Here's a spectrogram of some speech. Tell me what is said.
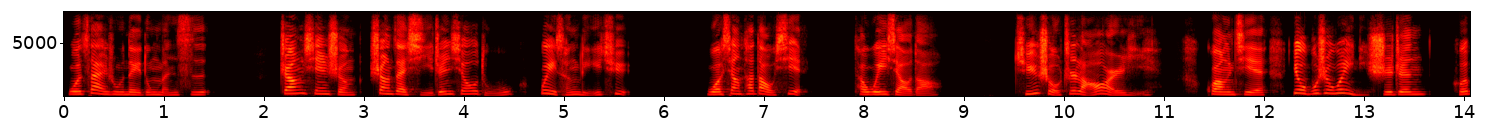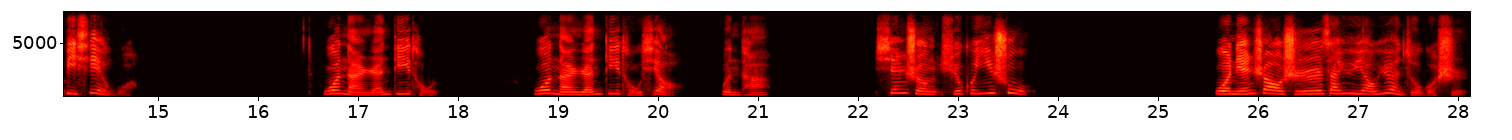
我再入内东门司，张先生尚在洗针消毒，未曾离去。我向他道谢，他微笑道：“举手之劳而已。”况且又不是为你施针，何必谢我？我赧然低头，我赧然低头笑，问他：“先生学过医术？”我年少时在御药院做过事。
